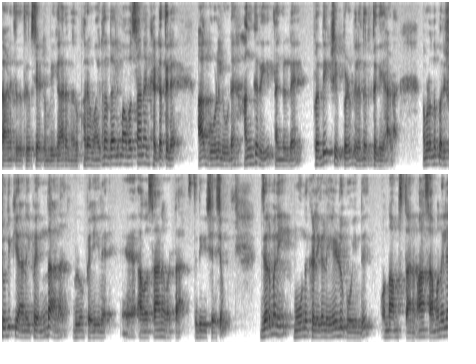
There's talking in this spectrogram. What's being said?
കാണിച്ചത് തീർച്ചയായിട്ടും വികാര നിർഭരമായിരുന്നു. എന്തായാലും അവസാന ഘട്ടത്തിലെ ആ ഗോളിലൂടെ ഹംഗറി തങ്ങളുടെ പ്രതീക്ഷ ഇപ്പോഴും നിലനിർത്തുകയാണ്. നമ്മളൊന്ന് പരിശോധിക്കുകയാണ് ഇപ്പൊ എന്താണ് ഗ്രൂപ്പ് എയിലെ അവസാനവട്ട സ്ഥിതിവിശേഷം. ജർമ്മനി മൂന്ന് കളികൾ ഏഴ് പോയിന്റ് ഒന്നാം സ്ഥാനം. ആ സമനില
